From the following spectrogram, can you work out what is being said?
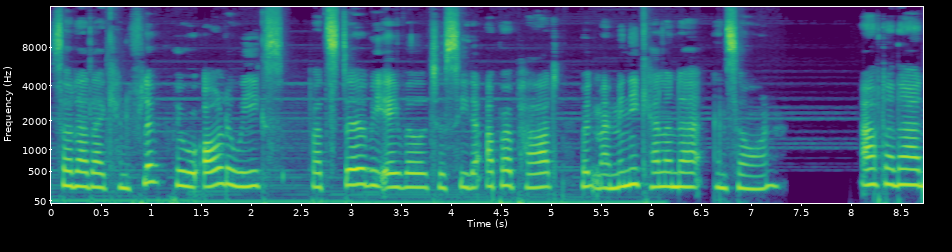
so that I can flip through all the weeks but still be able to see the upper part with my mini calendar and so on. After that,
